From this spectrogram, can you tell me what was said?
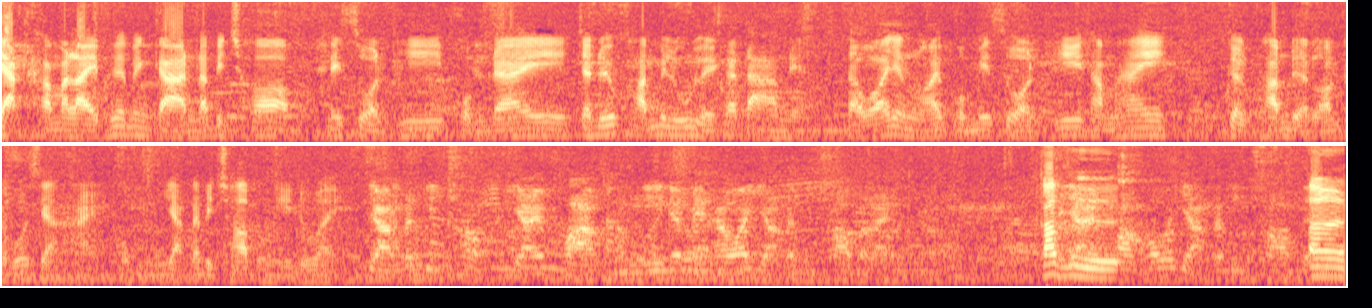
อยากทำอะไรเพื่อเป็นการรับผิดชอบ ในส่วนที่ผมได้จะด้วยความไม่รู้เลยก็ตามเนี่ยแต่ว่าอย่างน้อยผมมีส่วนที่ทำให้เกิดความเดือดร้อนกับผู้เสียหาย ผมอยากรับผิดชอบตรงนี้ด้วย อยากรับผิดชอบขยายความคำนี้ได้ไหมครับว่าอยากรับผิดชอบอะไรก็คือขยายความเขาว่าอยากรับผิดชอบเออ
